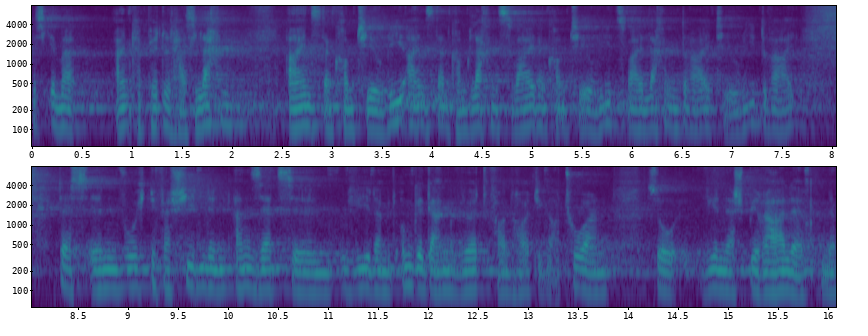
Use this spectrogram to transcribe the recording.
ich immer ein Kapitel heißt Lachen, eins, dann kommt Theorie eins, dann kommt Lachen zwei, dann kommt Theorie zwei, Lachen drei, Theorie drei. Das, wo ich die verschiedenen Ansätze, wie damit umgegangen wird von heutigen Autoren, so wie in der Spirale ne,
